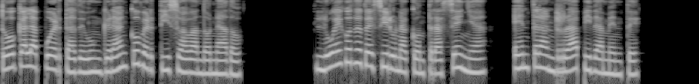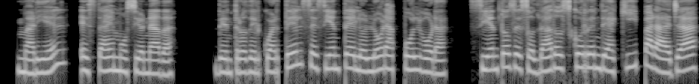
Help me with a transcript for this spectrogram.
toca la puerta de un gran cobertizo abandonado. Luego de decir una contraseña, entran rápidamente. Mariel está emocionada. Dentro del cuartel se siente el olor a pólvora. Cientos de soldados corren de aquí para allá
